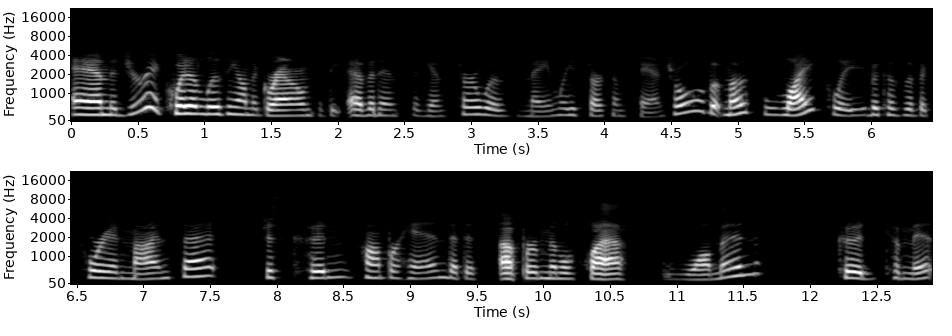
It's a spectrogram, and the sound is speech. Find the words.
And the jury acquitted Lizzie on the grounds that the evidence against her was mainly circumstantial, but most likely because the Victorian mindset just couldn't comprehend that this upper middle class woman could commit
